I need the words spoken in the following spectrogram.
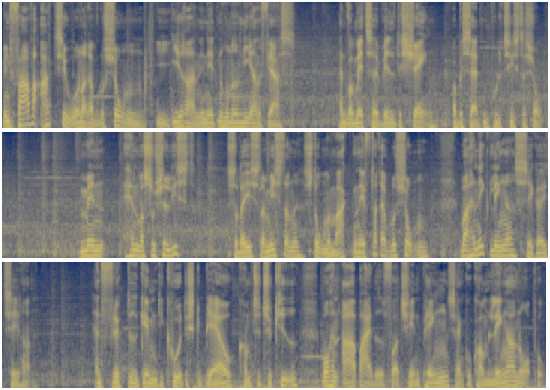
Min far var aktiv under revolutionen i Iran i 1979. Han var med til at vælte Shahen og besatte en politistation. Men han var socialist, så da islamisterne stod med magten efter revolutionen, var han ikke længere sikker i Teheran. Han flygtede gennem de kurdiske bjerge, kom til Tyrkiet, hvor han arbejdede for at tjene penge, så han kunne komme længere nordpå.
